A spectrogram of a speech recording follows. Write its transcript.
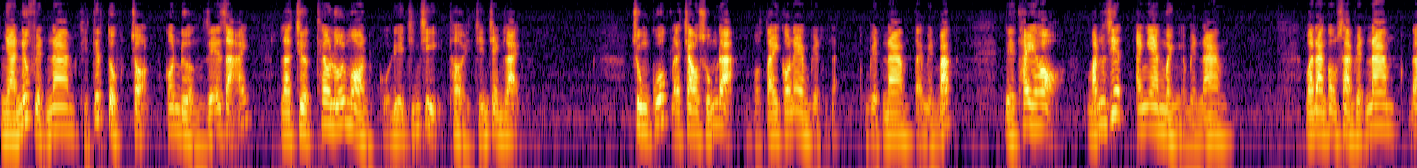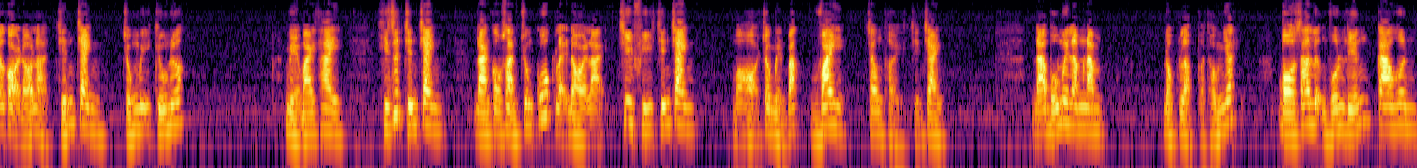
nhà nước Việt Nam chỉ tiếp tục chọn con đường dễ dãi là trượt theo lối mòn của địa chính trị thời chiến tranh lạnh. Trung Quốc đã trao súng đạn vào tay con em Việt, Việt Nam tại miền Bắc để thay họ bắn giết anh em mình ở miền Nam. Và Đảng Cộng sản Việt Nam đã gọi đó là chiến tranh chống Mỹ cứu nước. Mỉa mai thay, khi dứt chiến tranh, Đảng Cộng sản Trung Quốc lại đòi lại chi phí chiến tranh mà họ cho miền Bắc vay trong thời chiến tranh. Đã 45 năm độc lập và thống nhất, bỏ ra lượng vốn liếng cao hơn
